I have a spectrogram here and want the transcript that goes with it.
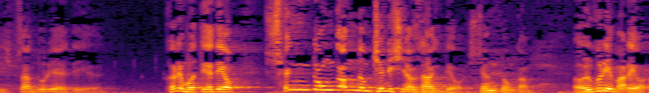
24 누려야 돼요. 그러면 어떻게 돼요? 생동감 넘치는 신앙생활이 돼요. 생동감. 얼굴에 말해요.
